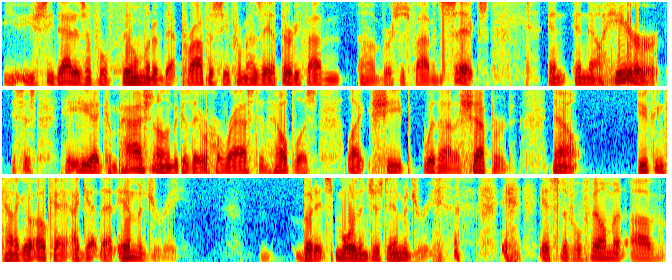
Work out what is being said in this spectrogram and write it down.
you, you, see that as a fulfillment of that prophecy from Isaiah 35, uh, verses 5 and 6. And, and now here it says he, he had compassion on them because they were harassed and helpless like sheep without a shepherd. Now, you can kind of go, okay, I get that imagery, but it's more than just imagery. it's the fulfillment of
